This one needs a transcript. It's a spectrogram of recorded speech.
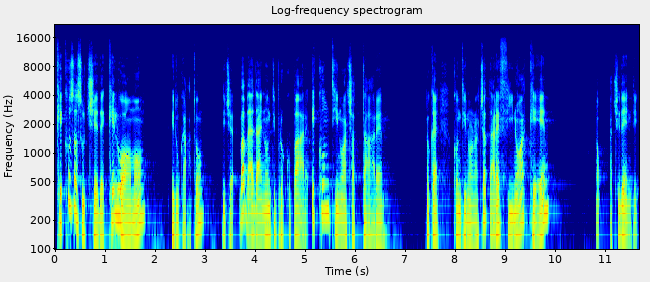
Che cosa succede? Che l'uomo educato dice vabbè dai non ti preoccupare e continua a chattare. Ok? Continuano a chattare fino a che... Oh, accidenti,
